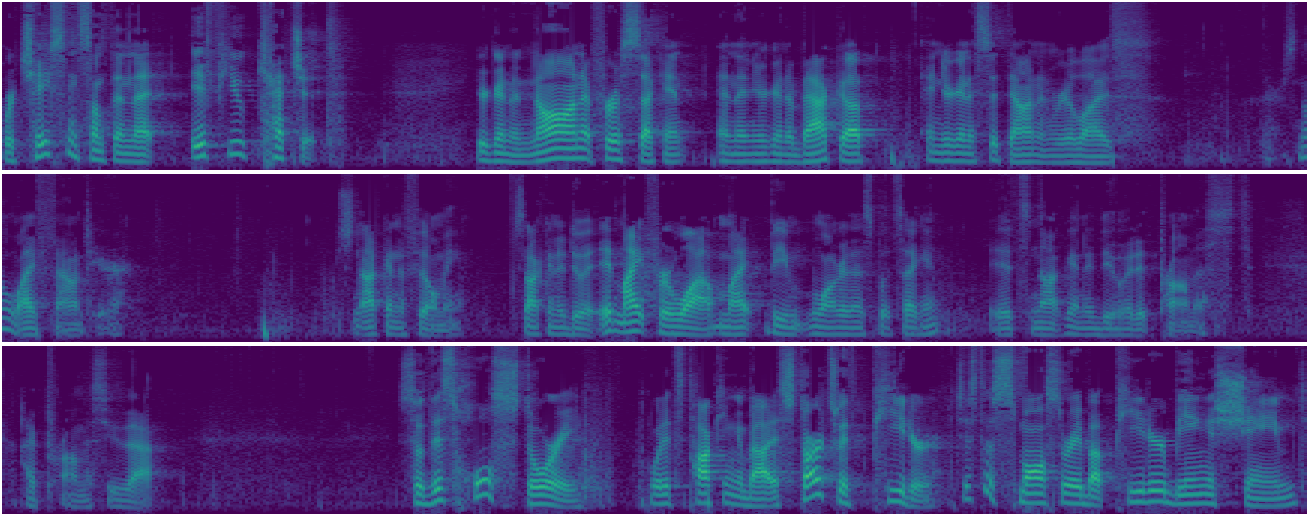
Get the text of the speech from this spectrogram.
we're chasing something that if you catch it, you're going to gnaw on it for a second, and then you're going to back up and you're going to sit down and realize there's no life found here. It's not going to fill me. It's not going to do it. It might for a while, It might be longer than a split second. It's not going to do it, it promised. I promise you that. So, this whole story, what it's talking about, it starts with Peter. Just a small story about Peter being ashamed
